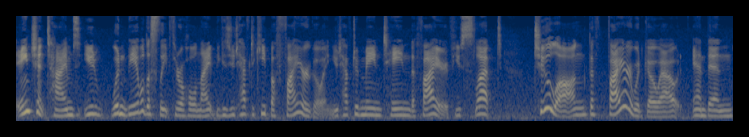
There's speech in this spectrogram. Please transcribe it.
ancient times, you wouldn't be able to sleep through a whole night because you'd have to keep a fire going. You'd have to maintain the fire. If you slept too long, the fire would go out, and then,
